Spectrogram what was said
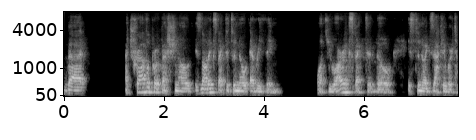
that a travel professional is not expected to know everything. What you are expected though is to know exactly where to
